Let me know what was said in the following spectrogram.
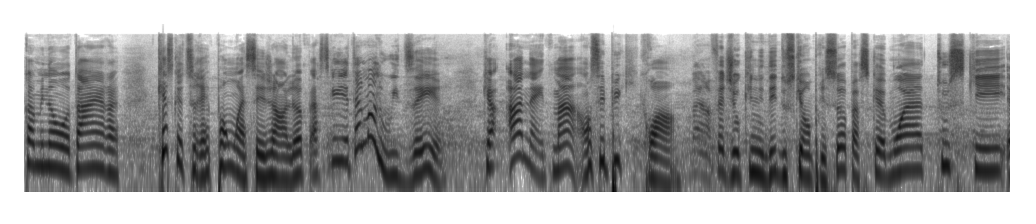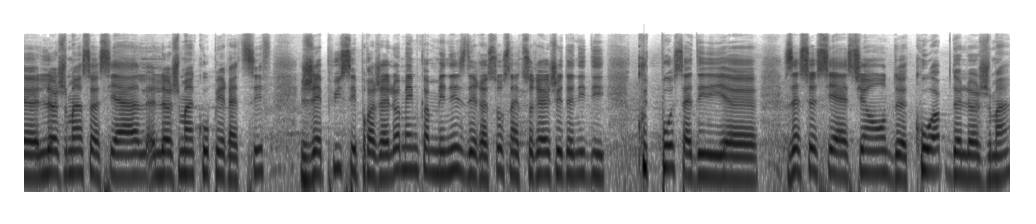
communautaires. Qu'est-ce que tu réponds à ces gens-là? Parce qu'il y a tellement de oui-dire honnêtement, on ne sait plus qui croire. Ben, en fait, j'ai aucune idée d'où ce qu'ils ont pris ça parce que moi, tout ce qui est euh, logement social, logement coopératif, j'appuie ces projets-là. Même comme ministre des Ressources naturelles, j'ai donné des coups de pouce à des euh, associations de coop de logement.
